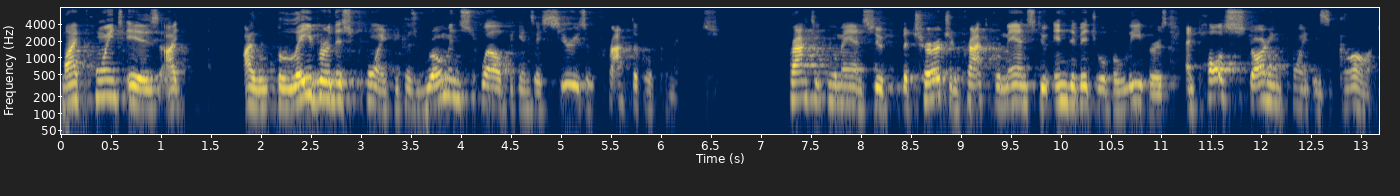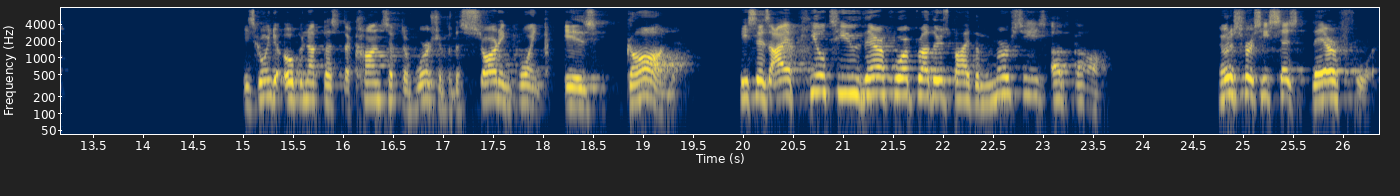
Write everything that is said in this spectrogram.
My point is, I, I belabor this point because Romans 12 begins a series of practical commands. Practical commands to the church and practical commands to individual believers. And Paul's starting point is God. He's going to open up this, the concept of worship, but the starting point is God. He says, I appeal to you, therefore, brothers, by the mercies of God. Notice first, he says, therefore.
